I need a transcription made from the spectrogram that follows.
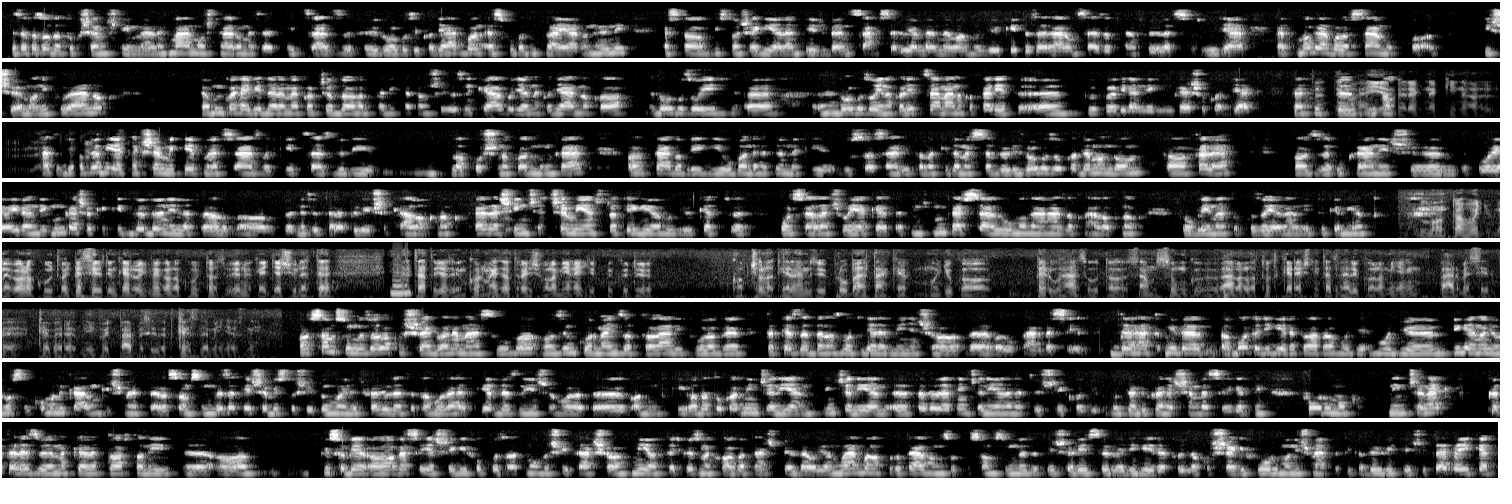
Ezek az adatok sem stimmelnek. Már most 3200 fő dolgozik a gyárban, ez fog a duplájára nőni, ezt a biztonsági jelentésben százszerűen benne van, hogy 2350 fő lesz az új gyár. Tehát magával a számokkal is manipulálnak. De a munkahelyvédelemmel kapcsolatban pedig hát hangsúlyozni kell, hogy ennek a gyárnak a dolgozói, dolgozóinak a létszámának a felét külföldi vendégmunkások adják. Tehát, Tehát itt, nem a helyi na, embereknek kínál Hát ugye a gödieknek semmiképp, mert 100 vagy 200 gödi lakosnak ad munkát, a tágabb régióban, de hát önnek ki busszal szállítanak ide messzebbről is dolgozókat, de mondom, a fele az ukrán és koreai vendégmunkás, akik itt Gödön, illetve a, a környező településeken laknak. Erre sincs semmilyen stratégia, hogy őket hol szállásolják el, tehát nincs munkásszálló, magánházaknál laknak, problémát okoz a jelenlétük emiatt. Mondta, hogy megalakult, vagy beszéltünk erről, hogy megalakult az önök egyesülete. Mm. Tehát, hogy az önkormányzatra is valamilyen együttműködő kapcsolat jellemző. Próbálták-e mondjuk a beruházót, a Samsung vállalatot keresni, tehát velük valamilyen párbeszédbe keveredni, vagy párbeszédet kezdeményezni? A Samsung az a lakossággal nem áll szóba, az önkormányzattal állítólag, tehát kezdetben az volt, hogy eredményes a vele való párbeszéd. De hát mivel volt egy ígéret arra, hogy, hogy igen, nagyon rosszul kommunikálunk, ismert el a Samsung vezetése, biztosítunk majd egy felületet, ahol lehet kérdezni, és ahol adunk ki adatokat. Nincsen ilyen, nincsen ilyen felület, nincsen ilyen lehetőség, hogy, hogy velük lehessen beszélgetni. Fórumok nincsenek, kötelezően meg kellett tartani a küszöbér a veszélyességi fokozat módosítása miatt egy közmeghallgatás például januárban, akkor ott elhangzott a Samsung vezetése részéről egy ígéret, hogy lakossági fórumon ismertetik a bővítési terveiket,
